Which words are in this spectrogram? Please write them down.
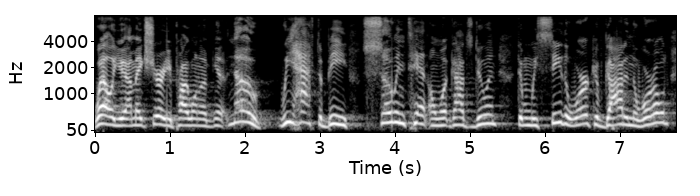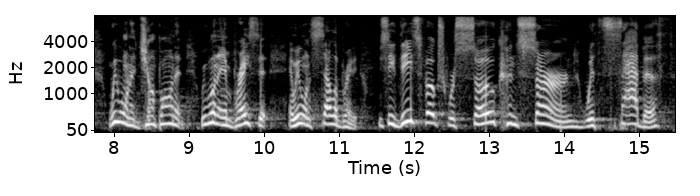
Well, yeah, I make sure you probably want to, you know, no, we have to be so intent on what God's doing that when we see the work of God in the world, we want to jump on it. We want to embrace it and we want to celebrate it. You see, these folks were so concerned with Sabbath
